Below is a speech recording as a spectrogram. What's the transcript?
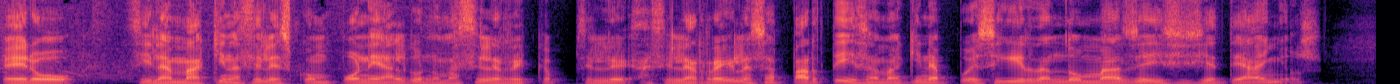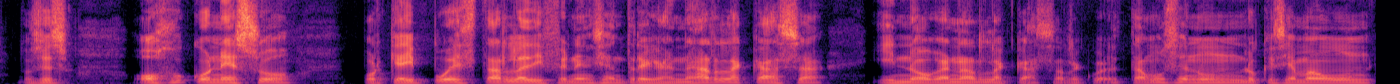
pero si la máquina se les compone algo, nomás se se le, se le arregla esa parte y esa máquina puede seguir dando más de 17 años. Entonces, ojo con eso, porque ahí puede estar la diferencia entre ganar la casa y no ganar la casa. Recuerda, estamos en un, lo que se llama un,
